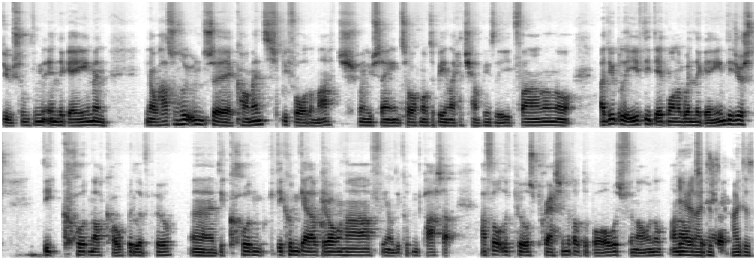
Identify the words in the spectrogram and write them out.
do something in the game. And, you know, Hasenhüttl's uh, comments before the match when he was saying, talking about it being like a Champions League final, or I do believe they did want to win the game. They just, they could not cope with Liverpool. Uh, they couldn't they couldn't get out their own half. You know, they couldn't pass it. I thought Liverpool's pressing without the ball was phenomenal. I yeah, I did. I did.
